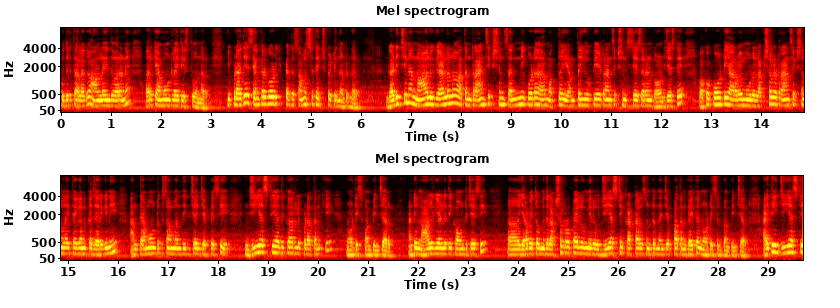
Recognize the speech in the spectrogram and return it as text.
కుదిరితే అలాగే ఆన్లైన్ ద్వారానే వారికి అమౌంట్లు అయితే ఇస్తూ ఉన్నారు. ఇప్పుడు అదే శంకర్ గౌడ్కి పెద్ద సమస్య తెచ్చిపెట్టింది అంటున్నారు. గడిచిన నాలుగేళ్ళలో అతని ట్రాన్సాక్షన్స్ అన్నీ కూడా మొత్తం ఎంత యూపీఐ ట్రాన్సాక్షన్స్ చేశారని కౌంట్ చేస్తే ఒక కోటి అరవై మూడు లక్షల ట్రాన్సాక్షన్లు అయితే కనుక జరిగినాయి. అంత అమౌంట్కి సంబంధించి అని చెప్పేసి జిఎస్టీ అధికారులు ఇప్పుడు అతనికి నోటీస్ పంపించారు. అంటే నాలుగేళ్ళది కౌంట్ చేసి ఇరవై తొమ్మిది లక్షల రూపాయలు మీరు జిఎస్టీ కట్టాల్సి ఉంటుందని చెప్పి అతనికి అయితే నోటీసులు పంపించారు. అయితే ఈ జిఎస్టీ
